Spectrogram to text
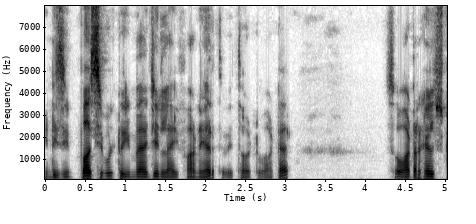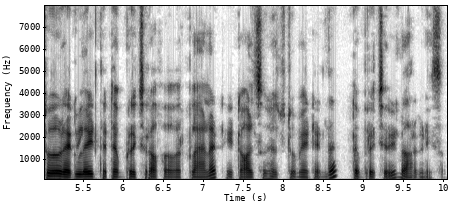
It is impossible to imagine life on earth without water. So water helps to regulate the temperature of our planet. It also helps to maintain the temperature in organism.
